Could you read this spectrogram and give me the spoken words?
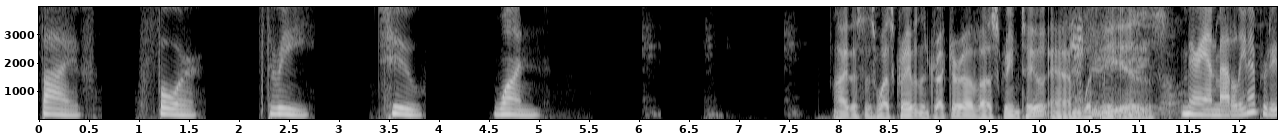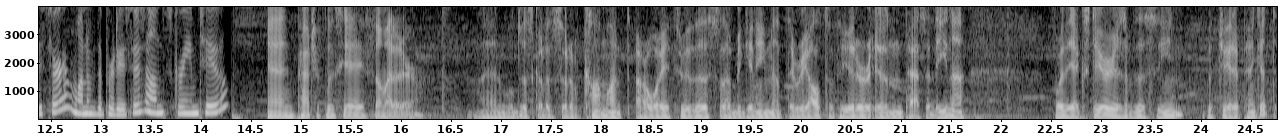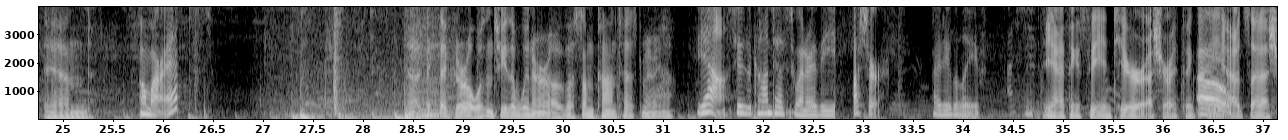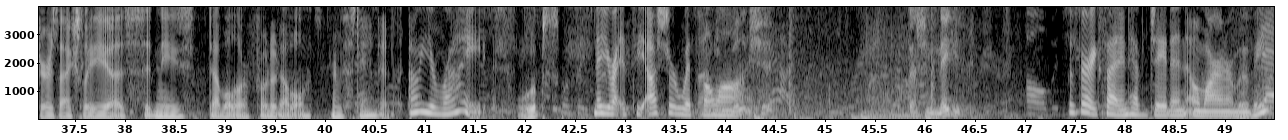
five, four, three, two, one. Hi, this is Wes Craven, the director of uh, Scream 2, and with me is. Marianne Maddalena, producer, one of the producers on Scream 2. And Patrick Lussier, film editor. And we'll just go to sort of comment our way through this, uh, beginning at the Rialto Theater in Pasadena for the exteriors of this scene with Jada Pinkett and. Omar Epps. And I think that girl, wasn't she the winner of uh, some contest, Marianne? Yeah, she was a contest winner, the usher, I do believe. Yeah, I think it's the interior usher. I think Oh. the outside usher is actually uh, Sidney's double or photo double or the stand-in. Oh, you're right. Whoops. No, you're right. It's the usher with the lawn. Bullshit. That she naked. It was very exciting to have Jada and Omar in our movie.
